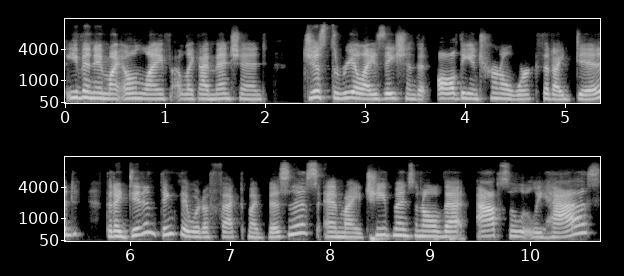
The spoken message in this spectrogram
even in my own life, like I mentioned, just the realization that all the internal work that I did that I didn't think they would affect my business and my achievements and all of that absolutely has.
